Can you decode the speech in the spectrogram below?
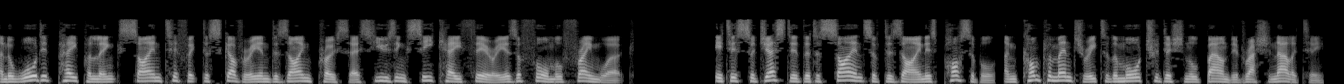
an awarded paper links scientific discovery and design process using CK theory as a formal framework. It is suggested that a science of design is possible, and complementary to the more traditional bounded rationality.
